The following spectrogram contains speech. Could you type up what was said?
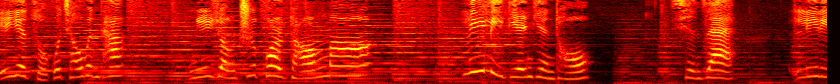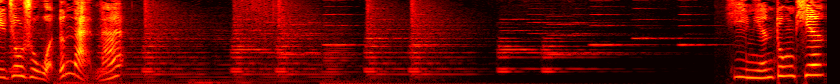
爷爷走过桥，问他：“你想吃块糖吗？”莉莉点点头。现在，莉莉就是我的奶奶。一年冬天，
